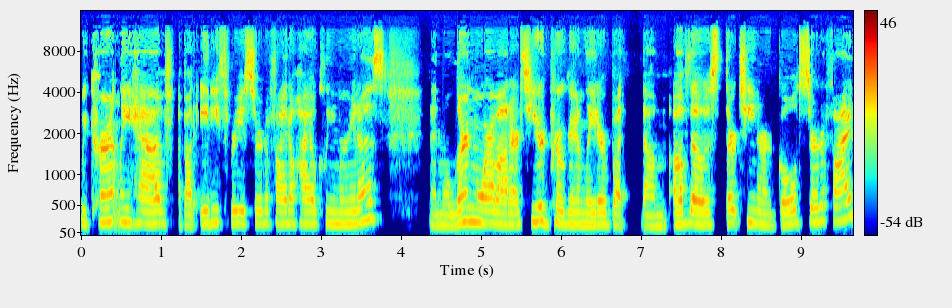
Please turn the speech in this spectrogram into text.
we currently have about 83 certified Ohio Clean Marinas. And we'll learn more about our tiered program later, but um, of those, 13 are gold certified,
